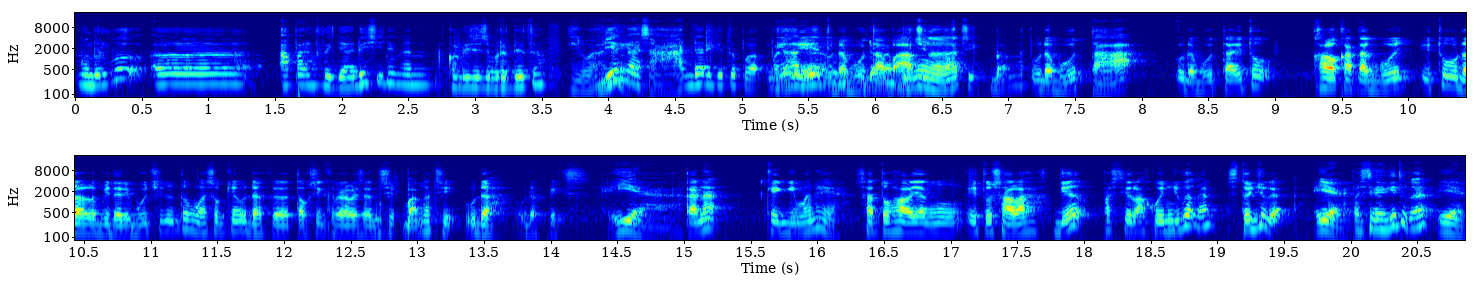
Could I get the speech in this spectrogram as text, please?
menurut lu eh, apa yang terjadi sih dengan kondisi seperti itu Gimana dia ya? nggak sadar gitu pak Padahal padahal ya, dia tuh udah buta bucin banget. banget Udah buta. Udah buta itu kalau kata gue itu udah lebih dari bucin itu masuknya udah ke toxic relationship banget sih. Udah, udah fix. iya Karena kayak gimana ya? Satu hal yang itu salah, dia pasti lakuin juga kan? Setuju gak? iya Pasti kayak gitu kan? iya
